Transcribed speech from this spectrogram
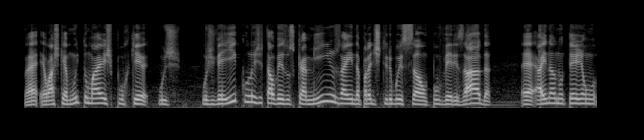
né? Eu acho que é muito mais porque os os veículos e talvez os caminhos ainda para distribuição pulverizada é, ainda não tenham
